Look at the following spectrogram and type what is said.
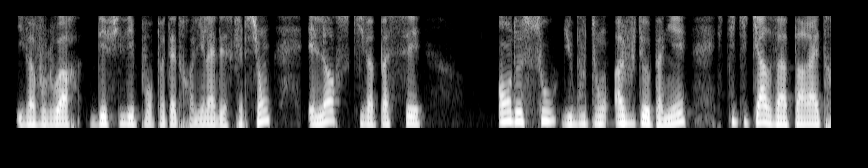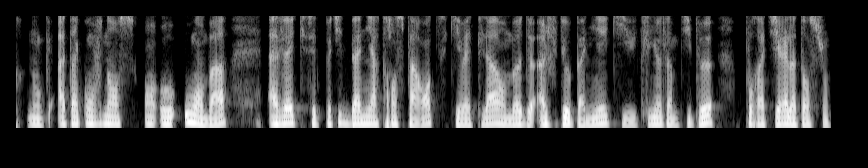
il va vouloir défiler pour peut-être lire la description, et lorsqu'il va passer en dessous du bouton ajouter au panier, Sticky Card va apparaître donc à ta convenance en haut ou en bas avec cette petite bannière transparente qui va être là en mode ajouter au panier qui clignote un petit peu pour attirer l'attention.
